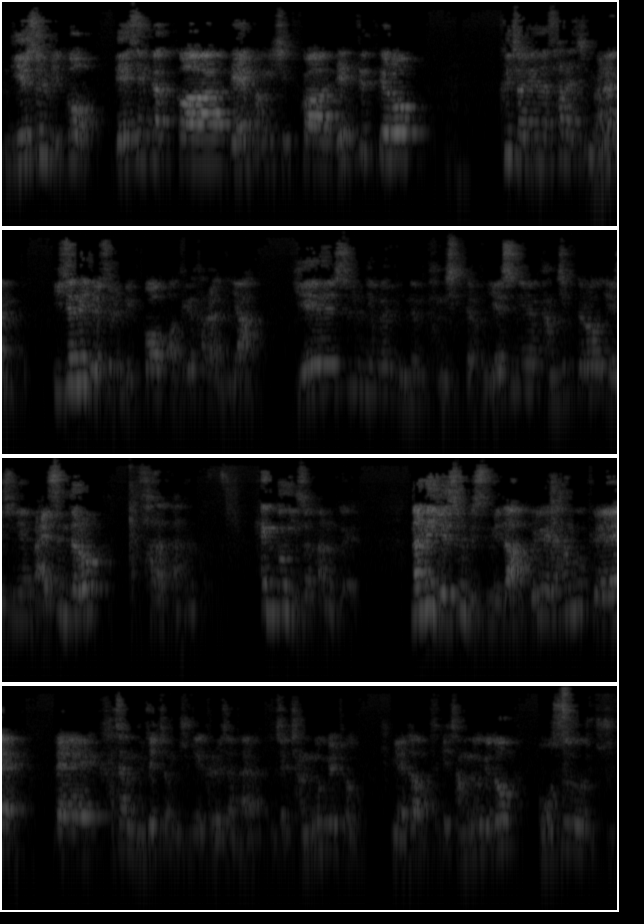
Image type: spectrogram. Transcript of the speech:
예수를 믿고 내 생각과 내 방식과 내 뜻대로 그 전에는 살았지만은 이제는 예수를 믿고 어떻게 살았느냐? 예수님을 믿는 방식대로, 예수님의 방식대로, 예수님의 말씀대로 살았다는 거예요. 행동이 있었다는 거예요. 나는 예수를 믿습니다. 우리가 한국교회 의 가장 문제점 중에 그러잖아요. 이제 장로교 쪽 중에서 특히 장로교도 보수 주-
